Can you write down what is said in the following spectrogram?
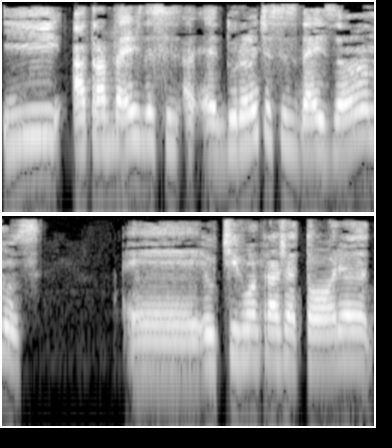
E através desses, é, durante esses 10 anos, é, eu tive uma trajetória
